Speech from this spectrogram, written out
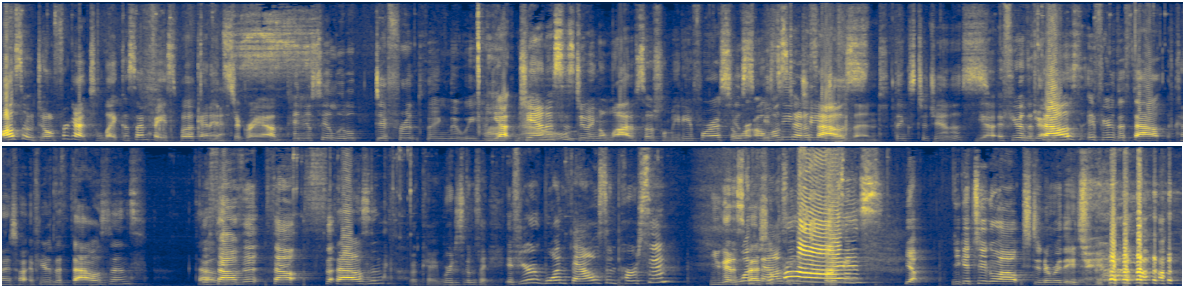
also, don't forget to like us on Facebook and Instagram. And you'll see a little different thing that we have Yep, now. Janice is doing a lot of social media for us, so You'll we're almost at a changes, thousand. Thanks to Janice. Yeah, if you're the thousand, if you're the thou, can I talk? If you're the thousandth, The thousand, thou, th- thousandth, okay, we're just gonna say if you're a one thousand person, you get a one special thousand prize. yep, you get to go out to dinner with Adrian.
